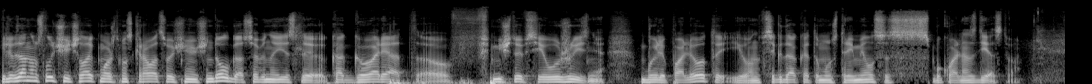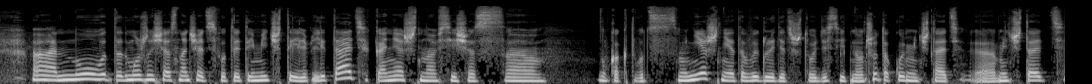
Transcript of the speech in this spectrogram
или в данном случае человек может маскироваться очень-очень долго, особенно если, как говорят, э, мечтой всей его жизни были полеты, и он всегда к этому стремился с, буквально с детства. А, ну, вот можно сейчас начать с вот этой мечты летать. Конечно, все сейчас э, ну, как-то вот внешне это выглядит, что действительно, вот что такое мечтать? Э, мечтать,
